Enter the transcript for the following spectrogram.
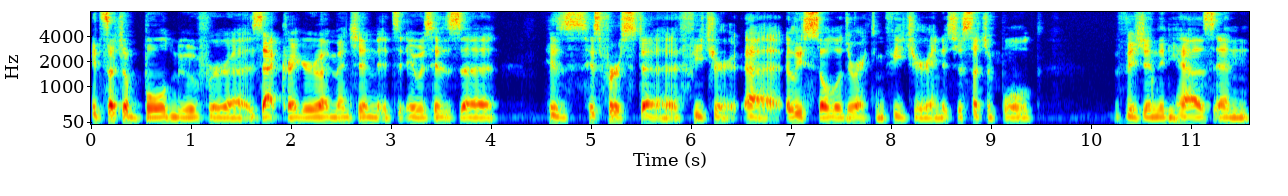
it's such a bold move for uh, Zach Cregger, who i mentioned. It's it was his uh his his first uh feature uh at least solo directing feature and it's just such a bold vision that he has and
